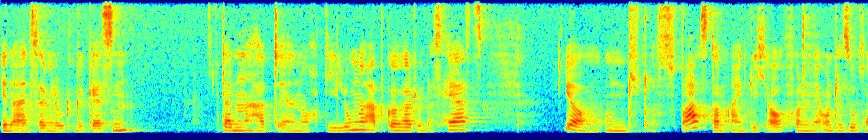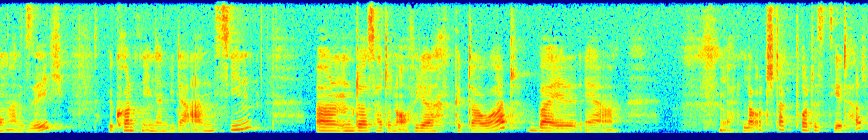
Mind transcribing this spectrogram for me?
in ein, zwei Minuten gegessen. Dann hat er noch die Lunge abgehört und das Herz. Ja, und das war es dann eigentlich auch von der Untersuchung an sich. Wir konnten ihn dann wieder anziehen. Ähm, und das hat dann auch wieder gedauert, weil er ja, lautstark protestiert hat.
